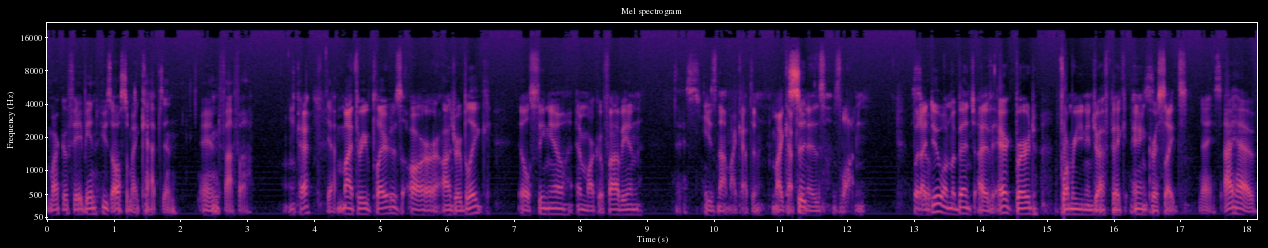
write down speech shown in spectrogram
Marco Fabian, who's also my captain, and Fafa. Okay. Yeah. My three players are Andre Blake, Ilsinho, and Marco Fabian. Nice. He's not my captain. My captain So- is Zlatan. But I do on my bench. I have Eric Bird, former Union draft pick, and Chris Seitz. Nice. I have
